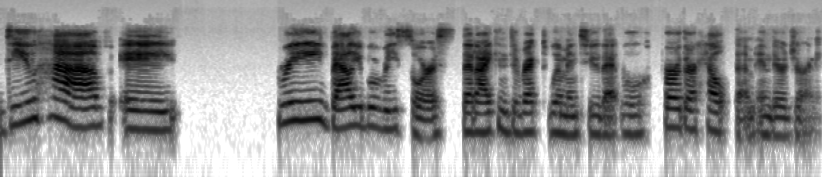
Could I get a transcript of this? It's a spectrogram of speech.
do you have a free, valuable resource that I can direct women to that will further help them in their journey?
